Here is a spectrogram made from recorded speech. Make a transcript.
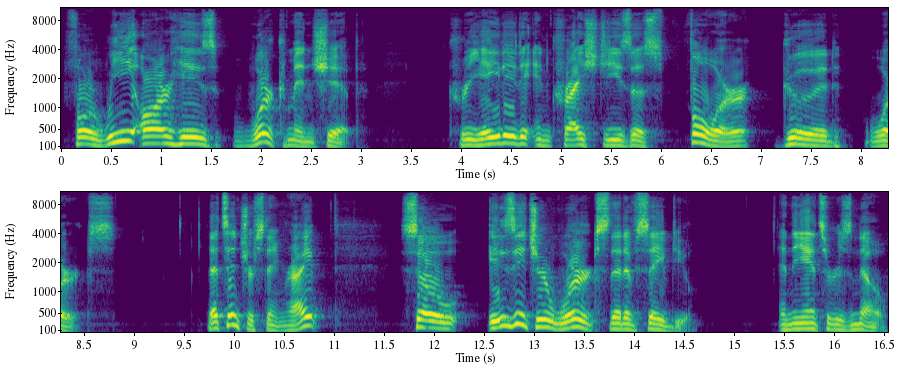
For we are his workmanship, created in Christ Jesus for good works. That's interesting, right? So is it your works that have saved you? And the answer is no.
